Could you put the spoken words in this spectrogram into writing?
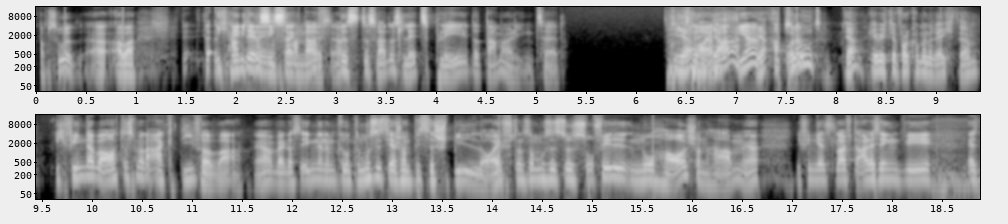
absurd. Aber da, ich wenn ich das so sagen darf, ja? das, das war das Let's Play der damaligen Zeit. Ja, Freuen. ja, ja, Ja, absolut. Ja, gebe ich dir vollkommen recht. Ja. Ich finde aber auch, dass man da aktiver war, ja, weil aus irgendeinem Grund, du musstest ja schon, bis das Spiel läuft und so musstest du so viel Know-how schon haben, ja. Ich finde, jetzt läuft alles irgendwie, also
